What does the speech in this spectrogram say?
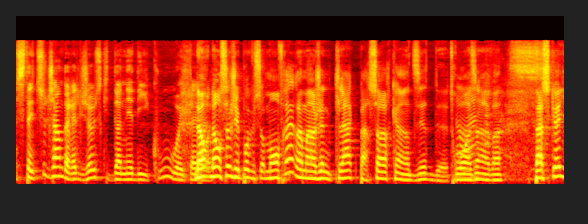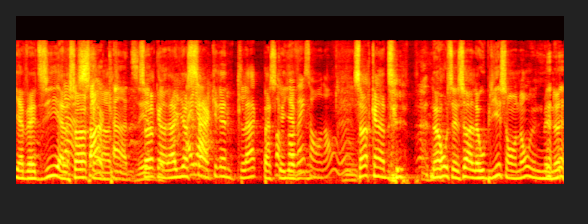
c'était-tu le genre de religieuse qui donnait des coups? ou elle était- Non, non, ça, j'ai pas vu ça. Mon frère a mangé une claque par sœur Candide euh, trois ans avant. Parce qu'il avait dit à la sœur Sœur Candide. Candide. Sœur Candide. Elle, il a sacré une claque parce qu'il avait. son nom, là. Sœur Candide. Non, c'est ça. Elle a oublié son nom une minute.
